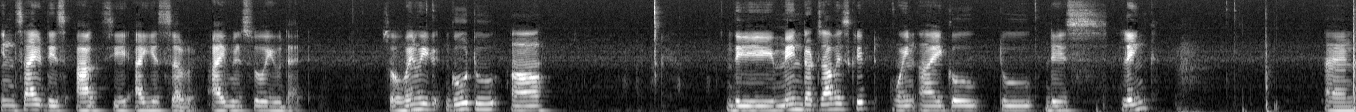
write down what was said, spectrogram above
inside this ArcGIS server? I will show you that. So when we go to uh, the main.javascript when I go to this link and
